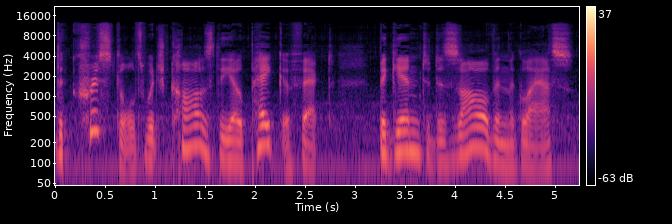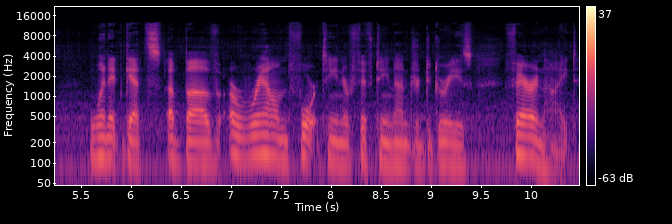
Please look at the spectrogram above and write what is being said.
The crystals which cause the opaque effect begin to dissolve in the glass when it gets above around 14 or 1500 degrees Fahrenheit.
